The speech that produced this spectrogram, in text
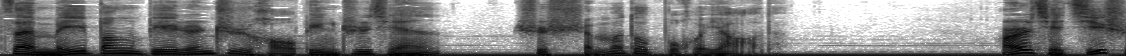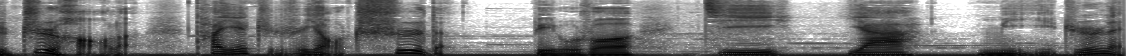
在没帮别人治好病之前，是什么都不会要的，而且即使治好了，他也只是要吃的，比如说鸡、鸭、米之类。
